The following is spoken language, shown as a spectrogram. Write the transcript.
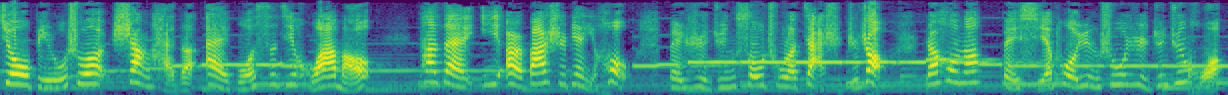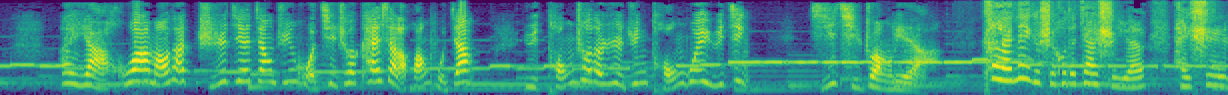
就比如说上海的爱国司机胡阿毛，他在一二八事变以后被日军搜出了驾驶执照，然后呢被胁迫运输日军军火。哎呀，胡阿毛他直接将军火汽车开下了黄浦江，与同车的日军同归于尽，极其壮烈啊！看来那个时候的驾驶员还是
